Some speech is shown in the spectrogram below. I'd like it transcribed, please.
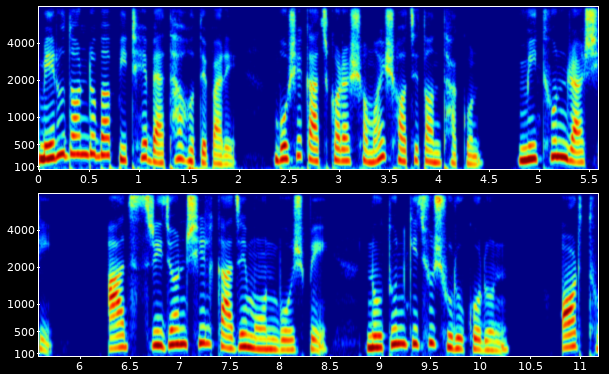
মেরুদণ্ড বা পিঠে ব্যথা হতে পারে। বসে কাজ করার সময় সচেতন থাকুন। মিথুন রাশি, আজ সৃজনশীল কাজে মন বসবে। নতুন কিছু শুরু করুন। অর্থ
